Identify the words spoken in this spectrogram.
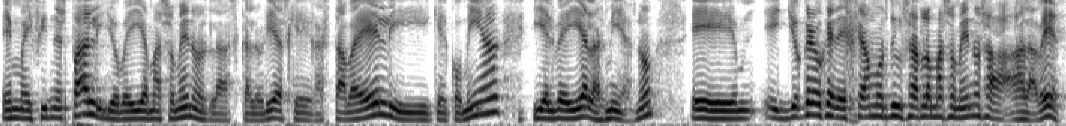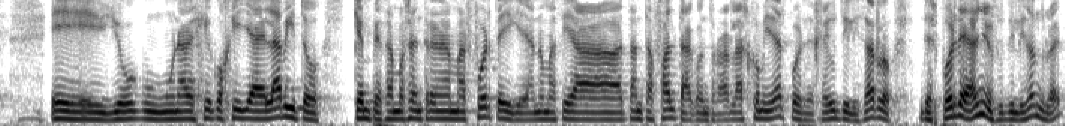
en MyFitnessPal y yo veía más o menos las calorías que gastaba él y que comía y él veía las mías, ¿no? Eh, yo creo que dejamos de usarlo más o menos a, la vez. Eh, yo una vez que cogí ya el hábito, que empezamos a entrenar más fuerte y que ya no me hacía tanta falta controlar las comidas, pues dejé utilizarlo, después de años utilizándolo, ¿eh?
